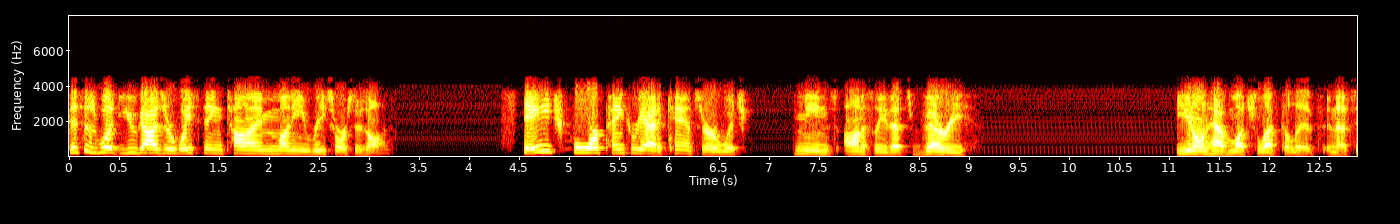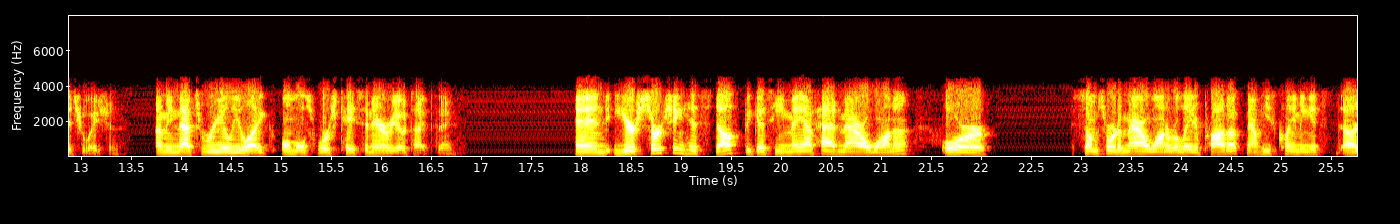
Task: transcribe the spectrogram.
This is what you guys are wasting time, money, resources on. Stage 4 pancreatic cancer, which means honestly that's very you don't have much left to live in that situation. I mean, that's really like almost worst case scenario type thing and you're searching his stuff because he may have had marijuana or some sort of marijuana related product. Now he's claiming it's uh,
